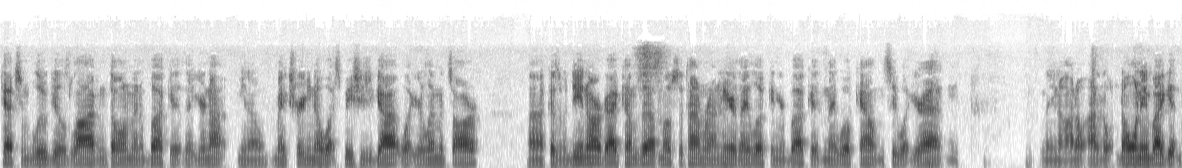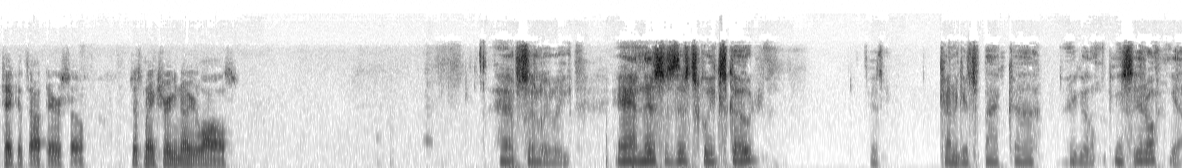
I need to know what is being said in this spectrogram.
catching bluegills live and throwing them in a bucket, that you're not, you know, make sure you know what species you got, what your limits are. Because if a DNR guy comes up, most of the time around here, they look in your bucket and they will count and see what you're at. And you know, I don't, I don't, don't want anybody getting tickets out there. So just make sure you know your laws. Absolutely. And this is this week's code. It kind of gets back. Uh, there you go. Can you see it all? Yeah.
